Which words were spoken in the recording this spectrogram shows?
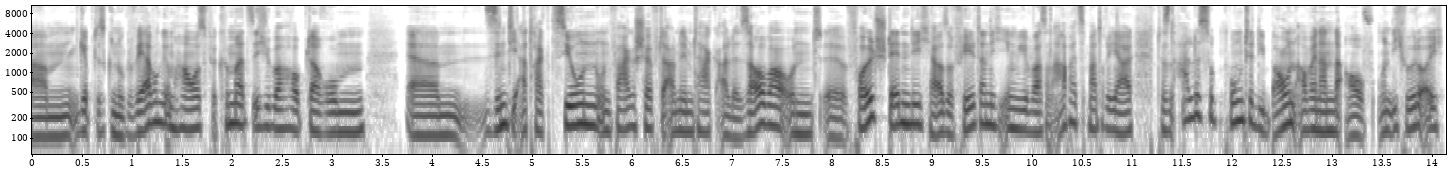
Ähm, gibt es genug Werbung im Haus? Wer kümmert sich überhaupt darum? Ähm, sind die Attraktionen und Fahrgeschäfte an dem Tag alle sauber und äh, vollständig? Ja, also fehlt da nicht irgendwie was an Arbeitsmaterial? Das sind alles so Punkte, die bauen aufeinander auf. Und ich würde euch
